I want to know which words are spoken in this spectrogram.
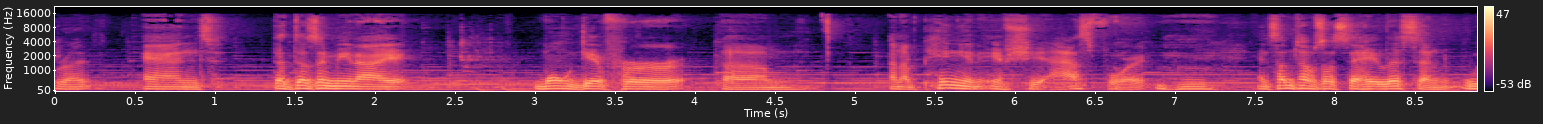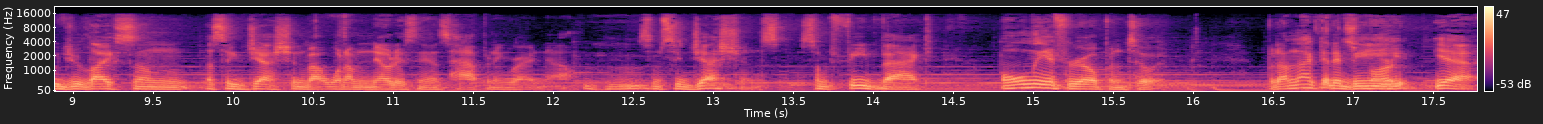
Right. And that doesn't mean I won't give her um, an opinion if she asks for it. Mm-hmm. And sometimes I'll say, hey, listen, would you like some a suggestion about what I'm noticing that's happening right now? Mm-hmm. Some suggestions, some feedback, only if you're open to it. But I'm not going to be, Smart. yeah,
